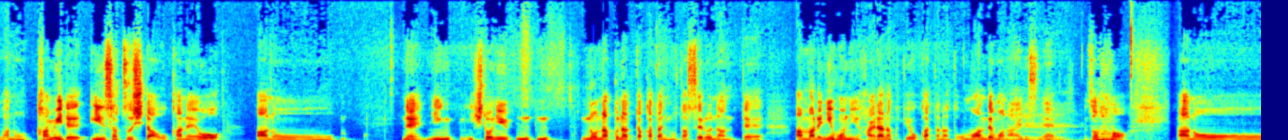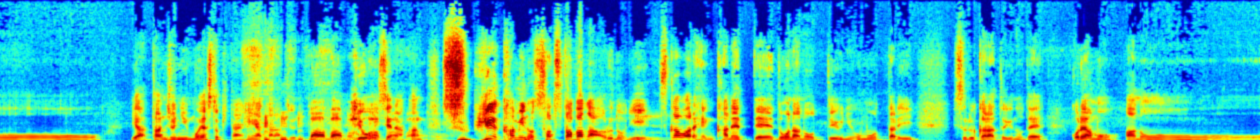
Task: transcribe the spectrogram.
あの、紙で印刷したお金を、あのーね、人人に、んの亡くなった方に持たせるなんて、あんまり日本に入らなくてよかったなと思わんでもないですね。その、あのーいや、単純に燃やすとき大変やからっていうのと用意せなあかん。すっげえ紙の札束があるのに、使われへん金ってどうなのっていうふうに思ったりするからというので、これはもう、あのー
